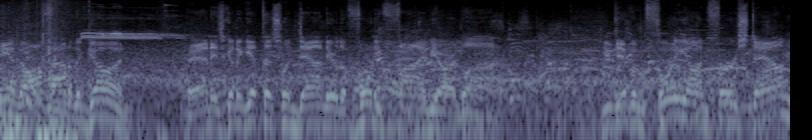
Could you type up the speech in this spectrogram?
handoff out of the gun. And he's going to get this one down near the 45-yard line. You give him three on first down.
